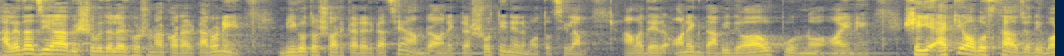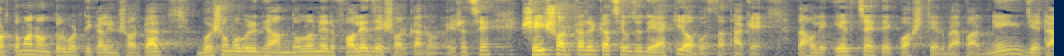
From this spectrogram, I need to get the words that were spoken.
খালেদা জিয়া বিশ্ববিদ্যালয় ঘোষণা করার কারণে বিগত সরকারের কাছে আমরা অনেকটা সতীনের মতো ছিলাম। আমাদের অনেক দাবি দেওয়াও পূর্ণ হয়নি। সেই একই অবস্থা যদি বর্তমান অন্তর্বর্তীকালীন সরকার, বৈষম্যবিরোধী আন্দোলনের ফলে যে সরকার এসেছে, সেই সরকারের কাছেও যদি একই অবস্থা থাকে, তাহলে এর চাইতে কষ্টের ব্যাপার নেই যেটা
